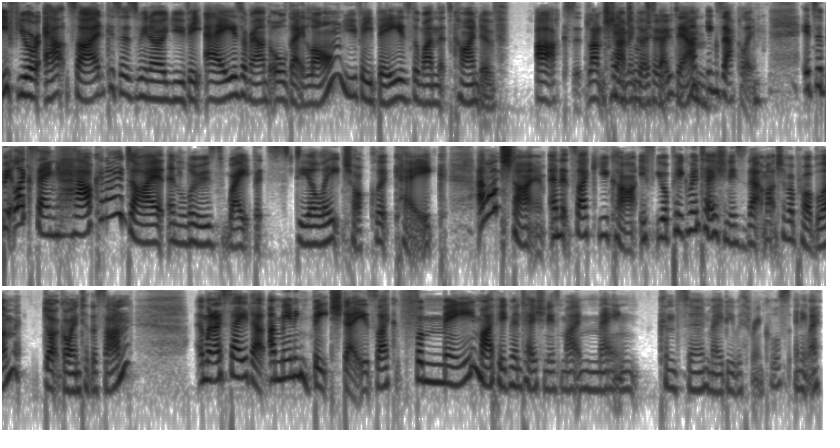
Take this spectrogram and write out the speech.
if you're outside, because as we know, UVA is around all day long, UVB is the one that's kind of arcs at lunchtime and goes two. back down. Hmm. Exactly. It's a bit like saying, how can I diet and lose weight but still eat chocolate cake at lunchtime? And it's like, you can't. If your pigmentation is that much of a problem, don't go into the sun. And when I say that, I'm meaning beach days. Like for me, my pigmentation is my main concern, maybe with wrinkles. Anyway,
